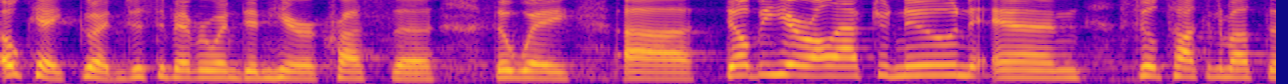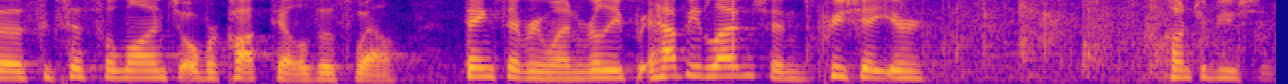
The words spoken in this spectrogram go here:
Okay, good. Just if everyone didn't hear across the, the way, uh, they'll be here all afternoon and still talking about the successful launch over cocktails as well. Thanks, everyone. Really happy lunch and appreciate your contributions.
